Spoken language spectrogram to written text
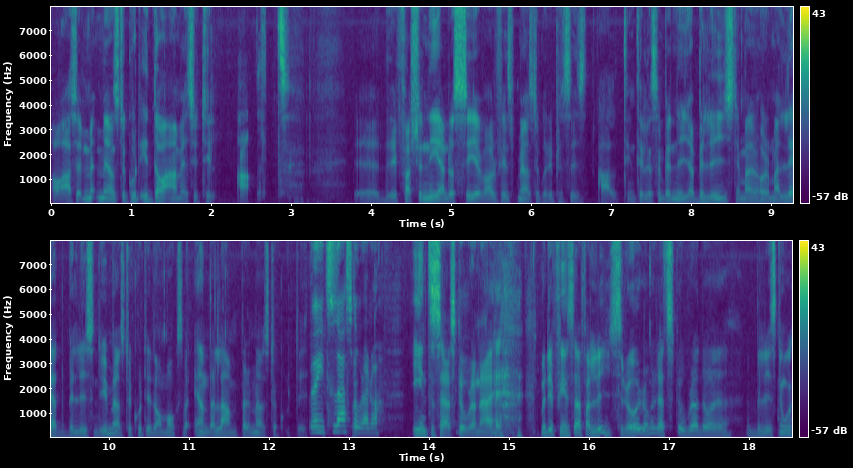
Ja, alltså, mönsterkort idag används ju till allt. Eh, det är fascinerande att se var det finns mönsterkort i precis allting. Till exempel nya belysningar, man hör de här LED-belysningarna. Det är ju mönsterkort i dem också. Varenda lampa är mönsterkort i. De är inte så där stora då? Inte så här stora, nej. Men det finns i alla fall lysrör. De är rätt stora. Då, belysning.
